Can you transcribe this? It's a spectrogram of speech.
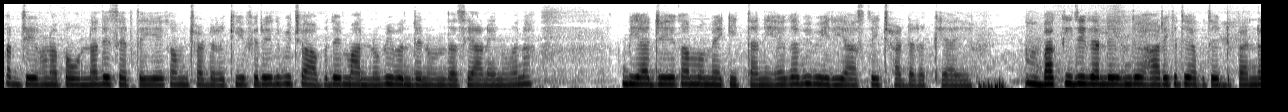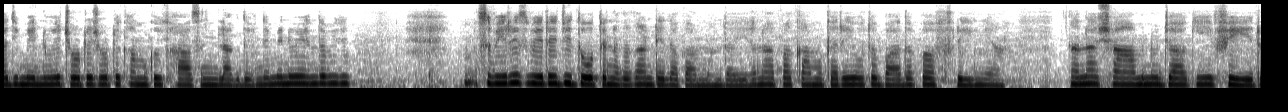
ਪਰ ਜੇ ਹੁਣ ਆਪਾਂ ਉਹਨਾਂ ਦੇ ਸਿਰ 'ਤੇ ਇਹ ਕੰਮ ਛੱਡ ਰੱਖੀਏ, ਫਿਰ ਇਹਦੇ ਵਿੱਚ ਆਪਦੇ ਮਨ ਨੂੰ ਵੀ ਬੰਦੇ ਨੂੰ ਹੁੰਦਾ, ਸਿਆਣੇ ਨੂੰ ਹੈ ਨਾ ਵੀ ਅੱਜ ਇਹ ਕੰਮ ਮੈਂ ਕੀਤਾ ਨਹੀਂ ਹੈਗਾ ਵੀ ਮੇਰੀ ਆਸ 'ਤੇ ਛੱਡ ਰੱਖਿਆ ਏ ਬਾਕੀ ਜੇ ਗੱਲ ਇਹ ਹੁੰਦੀ, ਹਰ ਇੱਕ ਦੇ ਆਪਦੇ ਡਿਪੈਂਡ ਆ ਜੀ, ਮੈਨੂੰ ਇਹ ਛੋਟੇ ਛੋਟੇ ਕੰਮ ਕੋਈ ਖਾਸ ਨਹੀਂ ਲੱਗਦੇ ਹੁੰਦੇ। ਮੈਨੂੰ ਇਹ ਹੁੰਦਾ ਵੀ ਸਵੇਰੇ ਸਵੇਰੇ ਜੀ ਦੋ ਤਿੰਨ ਕੁ ਘੰਟੇ ਦਾ ਕੰਮ ਹੁੰਦਾ ਏ ਹੈ ਨਾ ਆਪਾਂ ਕੰਮ ਕਰੇ ਉਹ ਤੋਂ ਬਾਅਦ ਆਪਾਂ ਫਰੀ ਹਾਂ ਹੈ ਨਾ, ਸ਼ਾਮ ਨੂੰ ਜਾ ਕੇ ਫਿਰ,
